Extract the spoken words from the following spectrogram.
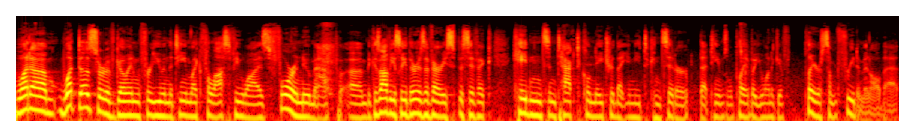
What um what does sort of go in for you and the team like philosophy wise for a new map? Um, because obviously there is a very specific cadence and tactical nature that you need to consider that teams will play, but you want to give players some freedom in all that.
